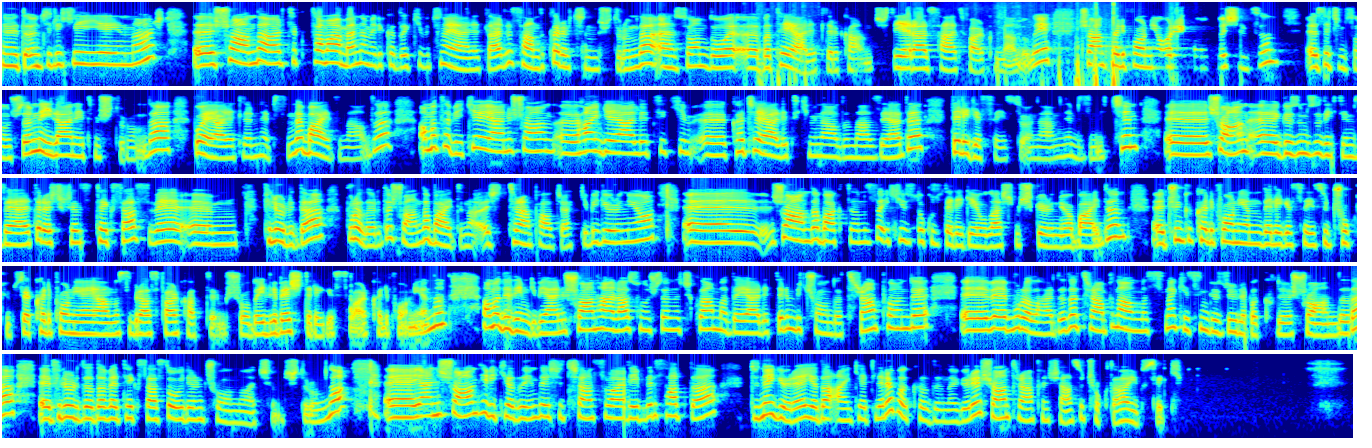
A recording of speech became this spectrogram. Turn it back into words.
Evet, öncelikle iyi yayınlar. Ee, şu anda artık tamamen Amerika'daki bütün eyaletlerde sandıklar açılmış durumda. En son Doğu e, Batı eyaletleri kalmıştı yerel saat farkından dolayı. Şu an Kaliforniya, Oregon, Washington e, seçim sonuçlarını ilan etmiş durumda. Bu eyaletlerin hepsinde Biden aldı. Ama tabii ki yani şu an e, hangi eyaleti kim, e, kaç eyaleti kimin aldığından ziyade delege sayısı önemli bizim için. E, şu an e, gözümüzü diktiğimiz eyaletler açıkçası Texas ve e, Florida buraları da şu anda Biden'a Trump alacak gibi görünüyor. E, şu anda baktığımızda 209 delegeye ulaşmış görünüyor Biden. E, çünkü Kaliforniya'nın delege sayısı çok yüksek. Kaliforniya'ya alması biraz fark attırmış oldu. 55 delegesi var Kaliforniya'nın. Ama dediğim gibi yani şu an hala sonuçların açıklanmadığı eyaletlerin birçoğunda Trump önde e, ve buralarda da Trump'ın almasına kesin gözüyle bakılıyor şu anda da. E, Florida'da ve Texas'ta oyların çoğunluğu açılmış durumda. E, yani şu an her iki adayın da eşit şansı var diyebiliriz. Hatta düne göre ya da anketlere bakıldığına göre şu an Trump'ın şansı çok daha yüksek.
